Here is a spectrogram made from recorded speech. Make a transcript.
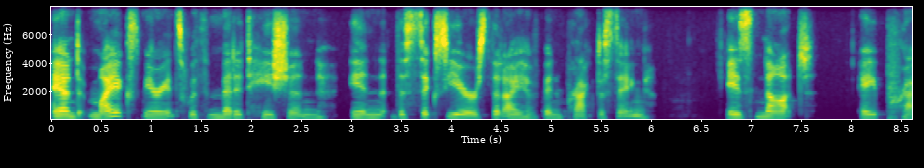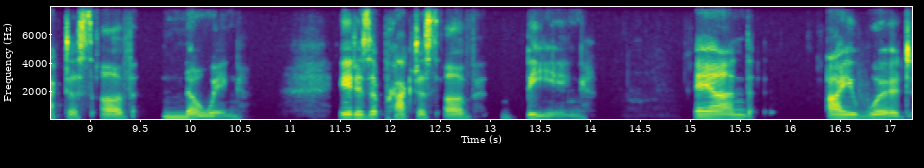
And my experience with meditation in the six years that I have been practicing is not a practice of knowing, it is a practice of being. And I would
